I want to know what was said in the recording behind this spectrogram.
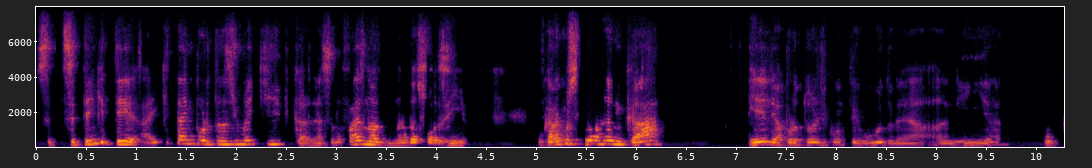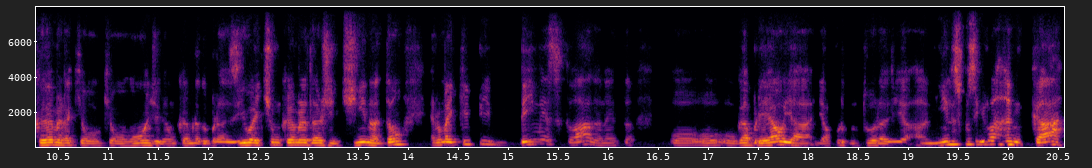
Você tem que ter, aí que tá a importância de uma equipe, cara, né? Você não faz nada, nada sozinho. O cara conseguiu arrancar ele, a produtora de conteúdo, né, a Aninha, o câmera que é o, que é o Ronde, né, um câmera do Brasil, aí tinha um câmera da Argentina, então era uma equipe bem mesclada, né, então, o, o, Gabriel e a, e a produtora ali, a Aninha, eles conseguiram arrancar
